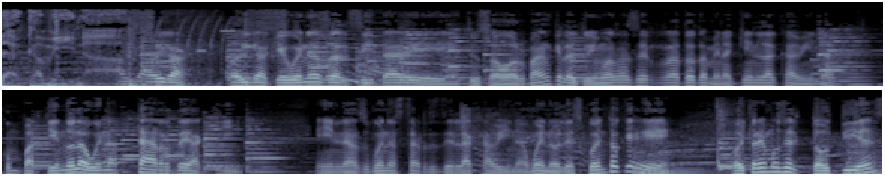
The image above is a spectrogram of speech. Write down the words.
La cabina. Oiga, oiga, oiga, qué buena salsita de tu sabor man, que la tuvimos hace rato también aquí en la cabina, compartiendo la buena tarde aquí, en las buenas tardes de la cabina. Bueno, les cuento que hoy traemos el top 10,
